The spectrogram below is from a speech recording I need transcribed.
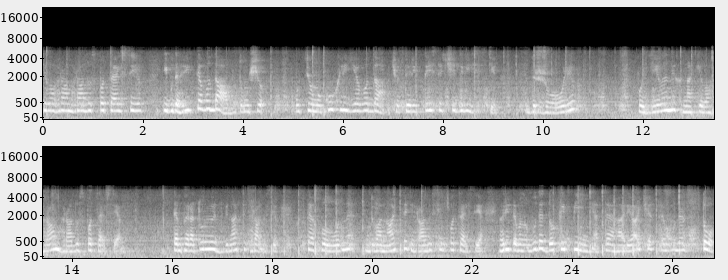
кілограм градус по Цельсію. І буде грітися вода, тому що у цьому кухлі є вода 4200 джоулів поділених на кілограм градус по Цельсія. Температурою 12 градусів. Те холодне 12 градусів по Цельсія. Гріти воно буде до кипіння. Те гаряче це буде 100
